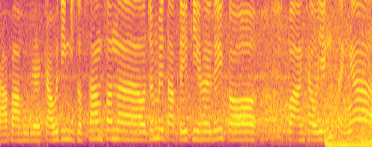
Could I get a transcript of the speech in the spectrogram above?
廿八號嘅九點二十三分啊！我準備搭地鐵去呢個環球影城啊！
